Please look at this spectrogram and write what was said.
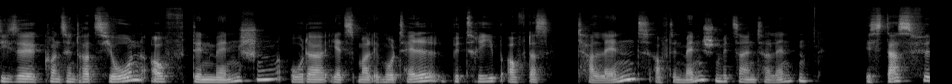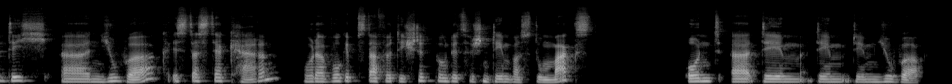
diese Konzentration auf den Menschen oder jetzt mal im Hotelbetrieb auf das Talent, auf den Menschen mit seinen Talenten, ist das für dich, äh, New Work? Ist das der Kern? Oder wo gibt es da für dich Schnittpunkte zwischen dem, was du magst und, äh, dem dem dem New Work?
